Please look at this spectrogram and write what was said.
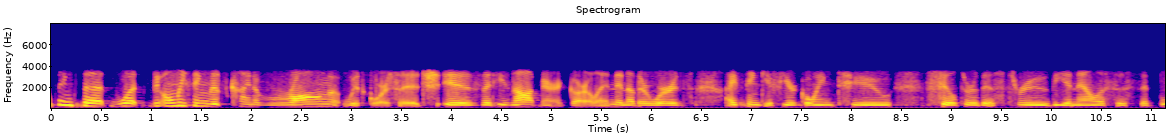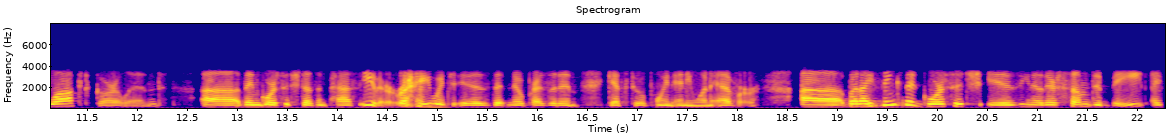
I actually think that what the only thing that's kind of wrong with Gorsuch is that he's not Merrick Garland. In other words, I think if you're going to filter this through the analysis that blocked Garland, uh, then Gorsuch doesn't pass either, right? Which is that no president gets to appoint anyone ever. Uh, but I think that Gorsuch is, you know, there's some debate, I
